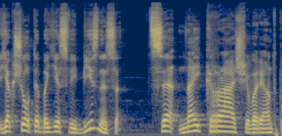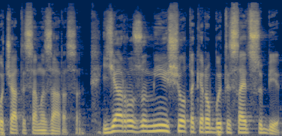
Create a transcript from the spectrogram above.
Якщо у тебе є свій бізнес. Це найкращий варіант почати саме зараз. Я розумію, що таке робити сайт собі.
